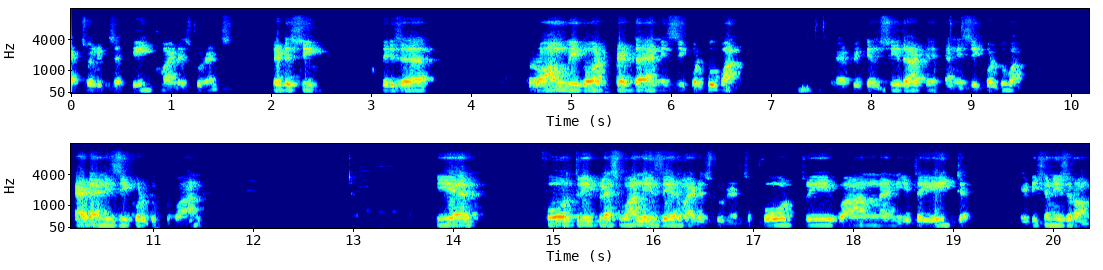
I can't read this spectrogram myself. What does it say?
Actually, it is a 8, my dear students. Let us see. There is a wrong we got at the n is equal to 1. That we can see that n is equal to 1. At n is equal to 1. Here, 4, 3 plus 1 is there, my dear students. 4, 3, 1, and it's a 8. Addition is wrong.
